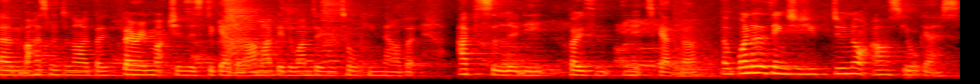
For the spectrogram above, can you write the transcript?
Um, my husband and I are both very much in this together. I might be the one doing the talking now, but absolutely both in, in it together. And one of the things is you do not ask your guests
